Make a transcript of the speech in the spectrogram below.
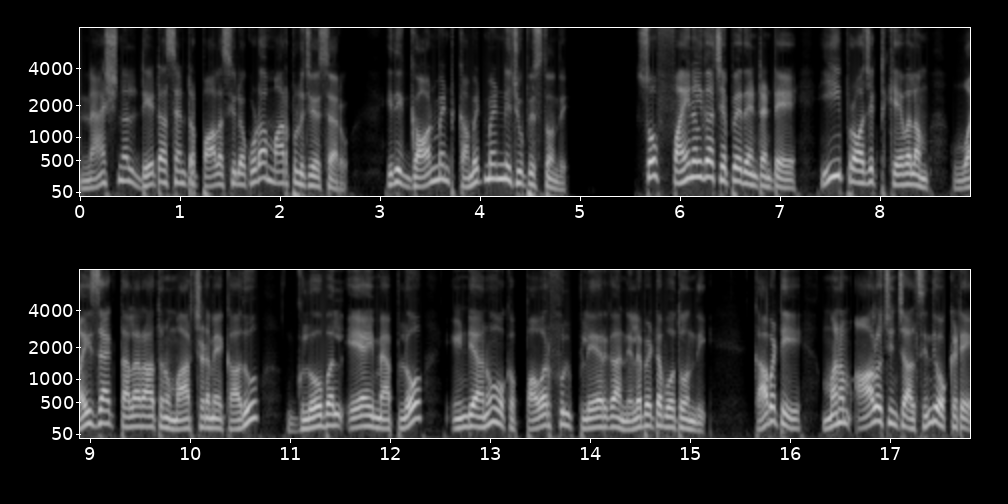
నేషనల్ డేటా సెంటర్ పాలసీలో కూడా మార్పులు చేశారు. ఇది గవర్నమెంట్ కమిట్మెంట్ని చూపిస్తోంది. సో ఫైనల్గా చెప్పేదేంటంటే ఈ ప్రాజెక్ట్ కేవలం వైజాగ్ తలరాతను మార్చడమే కాదు గ్లోబల్ ఏఐ మ్యాప్లో ఇండియాను ఒక పవర్ఫుల్ ప్లేయర్గా నిలబెట్టబోతోంది. కాబట్టి మనం ఆలోచించాల్సింది ఒక్కటే.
